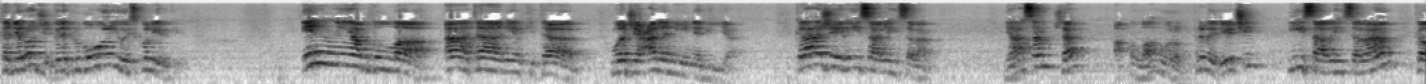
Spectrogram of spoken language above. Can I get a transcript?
kad je rođen, kad je progovorio iz kolirke, Inni Abdullah atani al-kitab wa ja'alani nabiyya. Kaže Isa alihi salam. Ja sam šta? Allahu rob. Prve riječi Isa a.s. salam kao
